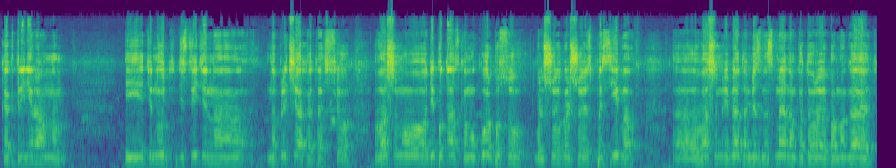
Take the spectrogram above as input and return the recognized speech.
как тренерам нам и тянуть действительно на плечах это все. Вашему депутатскому корпусу большое-большое спасибо. Э, Вашим ребятам-бизнесменам, которые помогают,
